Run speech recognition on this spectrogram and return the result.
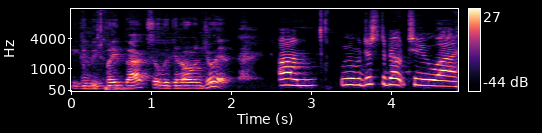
it can be played back so we can all enjoy it. Um, we were just about to uh,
